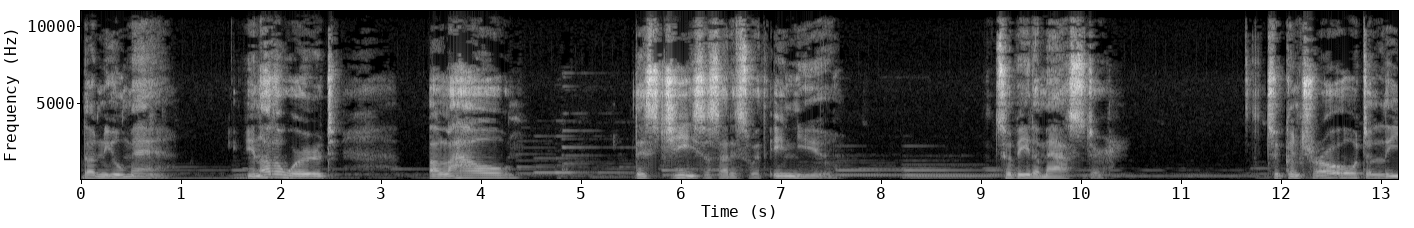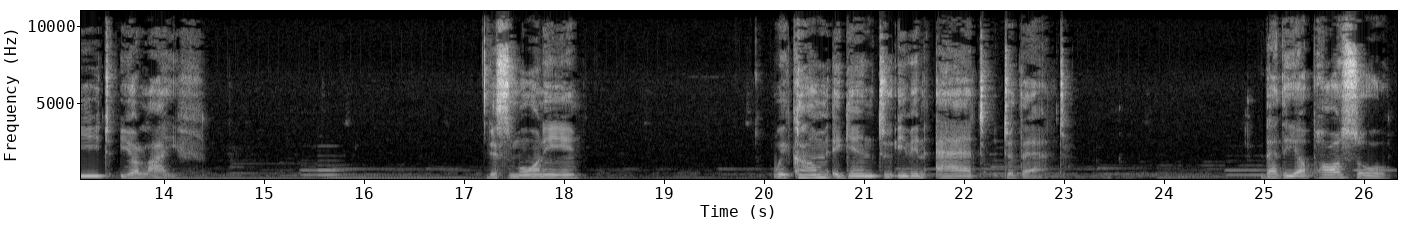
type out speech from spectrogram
the new man. In other words, allow this Jesus that is within you to be the master, to control, to lead your life. This morning, we come again to even add to that that the apostle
